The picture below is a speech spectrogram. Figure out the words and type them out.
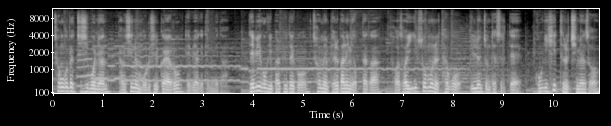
1975년 당신은 모르실 거야로 데뷔하게 됩니다. 데뷔곡이 발표되고 처음엔 별 반응이 없다가 서서히 입소문을 타고 1년쯤 됐을 때 곡이 히트를 치면서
